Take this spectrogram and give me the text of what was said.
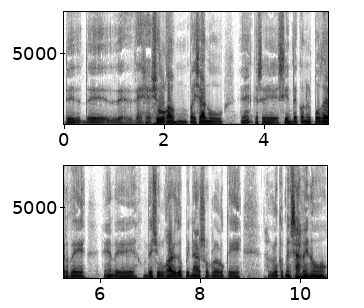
de, de, de, Shulga, un paisano eh, que se siente con el poder de, eh, de, de Shulgar y de opinar sobre lo que lo que pensaban o,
